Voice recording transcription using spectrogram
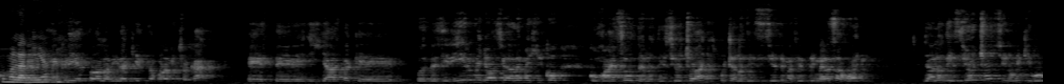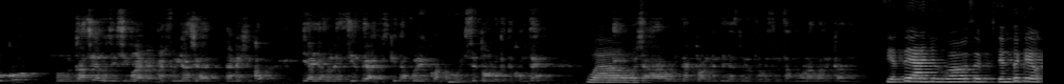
Como la pero mía. Yo me crié toda la vida aquí en Zamora, Michoacán. Este, y ya hasta que pues decidí irme yo a Ciudad de México como a eso de los 18 años, porque a los 17 me fui primero a Zaguayo. Ya a los 18, si no me equivoco, mm, casi a los 19 me fui a Ciudad de México y allá duré 7 años, que ya fue cuando hice todo lo que te conté. Wow. Y pues ya ahorita actualmente ya estoy otra vez en Zamora radicando. Siete años, wow, se siente que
